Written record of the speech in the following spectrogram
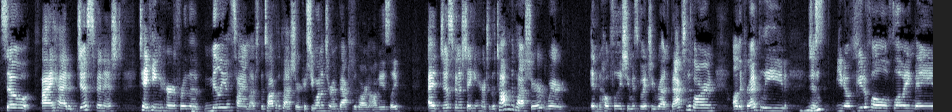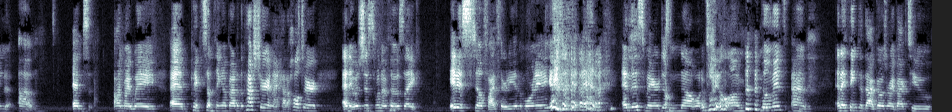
so I had just finished taking her for the millionth time up to the top of the pasture because she wanted to run back to the barn, obviously. I had just finished taking her to the top of the pasture where, and hopefully she was going to run back to the barn on the correct lead, just, you know, beautiful flowing mane. Um, and on my way, I picked something up out of the pasture and I had a halter. And it was just one of those like, it is still 5.30 in the morning and, and this mare does not want to play along moments. Um, and I think that that goes right back to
